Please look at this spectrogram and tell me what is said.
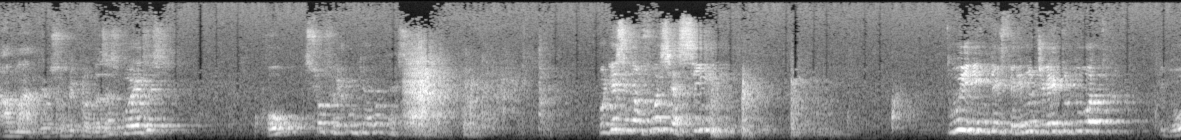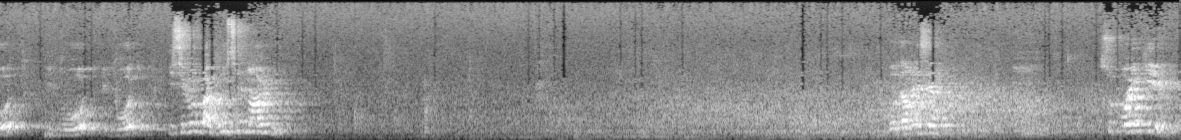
amar Deus sobre todas as coisas ou sofrer com o que acontece. Porque se não fosse assim, tu iria interferir no direito do outro, e do outro, e do outro, e do outro, e seria uma bagunça enorme. Dar um exemplo. Suponha que,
